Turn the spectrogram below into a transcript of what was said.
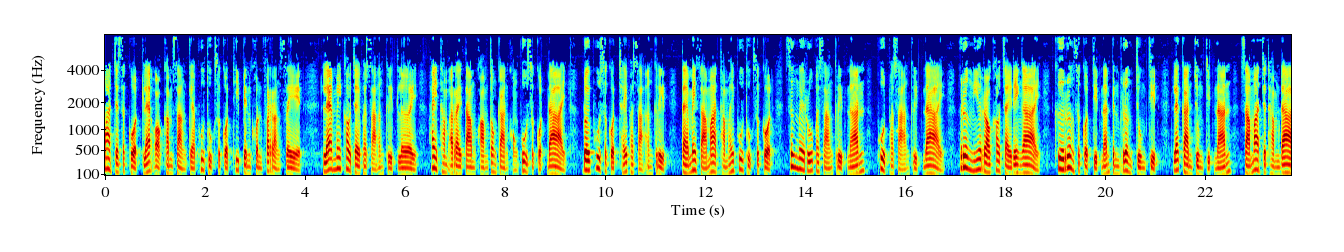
มารถจะสะกดและออกคำสั่งแก่ผู้ถูกสะกดที่เป็นคนฝรั่งเศส และไม่เข้าใจภาษาอังกฤษเลย ให้ทำอะไรตามความต้องการของผู้สะกดได้ โดยผู้สะกดใช้ภาษาอังกฤษ แต่ไม่สามารถทำให้ผู้ถูกสะกด ซึ่งไม่รู้ภาษาอังกฤษนั้น พูดภาษาอังกฤษได้ เรื่องนี้เราเข้าใจได้ง่าย คือเรื่องสะกดจิตนั้นเป็นเรื่องจูงจิต และการจูงจิตนั้นสามารถจะทำได้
